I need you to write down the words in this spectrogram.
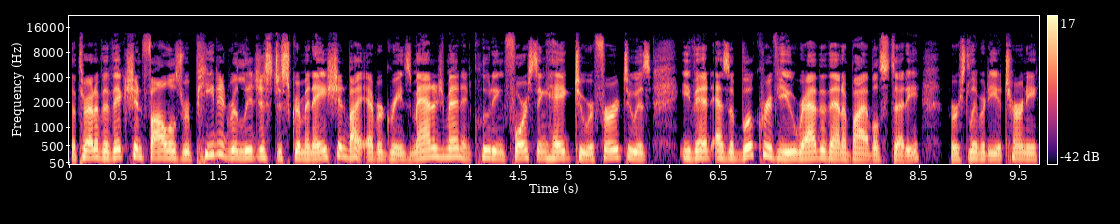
The threat of eviction follows repeated religious discrimination by Evergreens management, including forcing Haig to refer to his event as a book review rather than a Bible study. First Liberty attorney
